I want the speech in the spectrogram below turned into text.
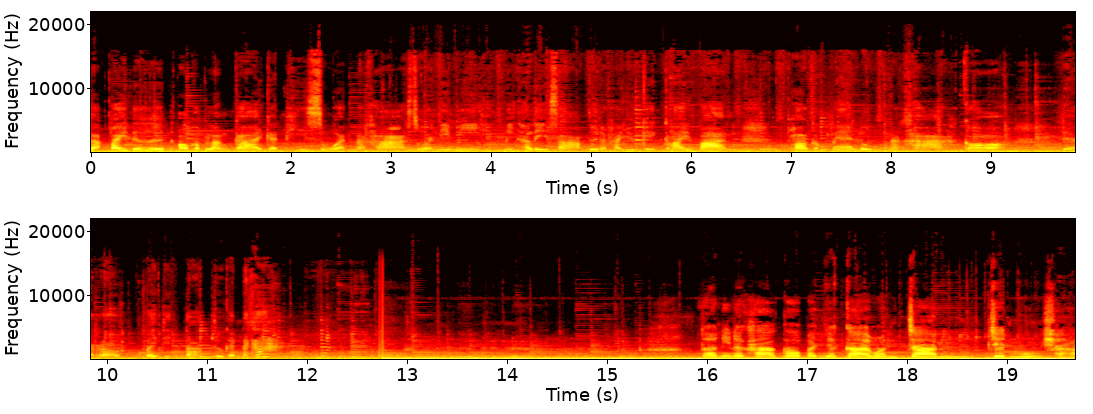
จะไปเดินออกกำลังกายกันที่สวนนะคะสวนนี้มีมีทะเลสาบด้วยนะคะ อยู่ใกล้ๆบ้าน พ่อกับแม่ลุงนะคะ ก็เดี๋ยวเราไปติดตามดูกันนะคะ ตอนนี้นะคะก็บรรยากาศวันจันทร์7โมงเช้า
